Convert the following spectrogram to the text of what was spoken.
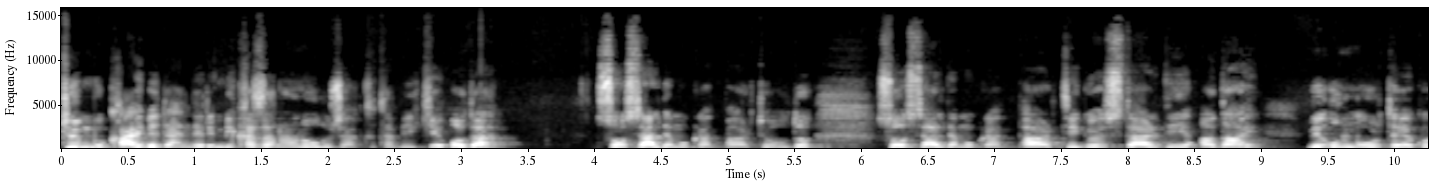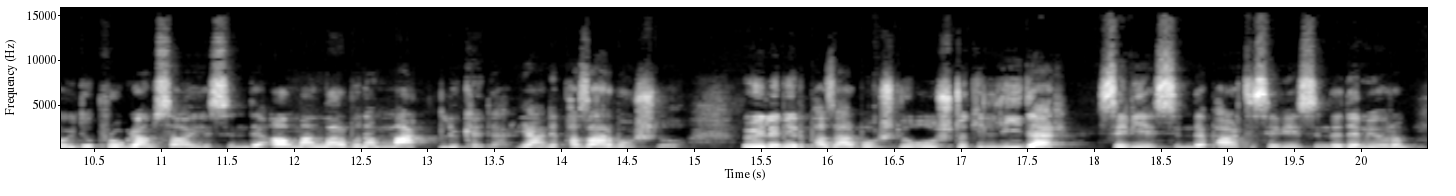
Tüm bu kaybedenlerin bir kazananı olacaktı tabii ki. O da Sosyal Demokrat Parti oldu. Sosyal Demokrat Parti gösterdiği aday ve onun ortaya koyduğu program sayesinde Almanlar buna Marktlücke der. Yani pazar boşluğu. Öyle bir pazar boşluğu oluştu ki lider seviyesinde, parti seviyesinde demiyorum.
